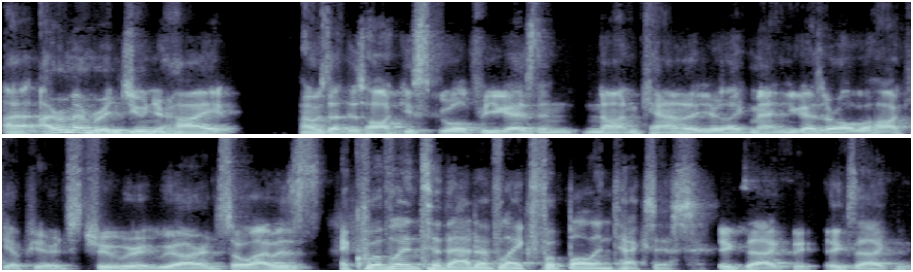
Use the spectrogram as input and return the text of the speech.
I, I remember in junior high, I was at this hockey school. For you guys in not in Canada, you're like, man, you guys are all about hockey up here. It's true, We're, we are. And so I was equivalent to that of like football in Texas. Exactly, exactly.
